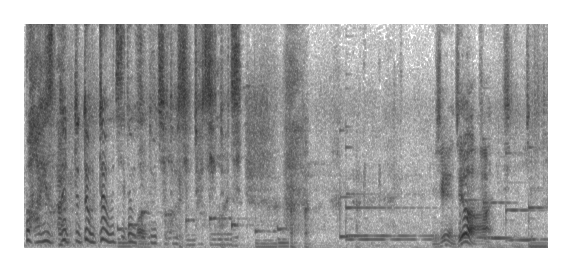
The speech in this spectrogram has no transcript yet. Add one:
不好意思，对对对对不起，对不起，对不起，对不起，对不起，对不起。隐形眼镜啊，隐形眼镜。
